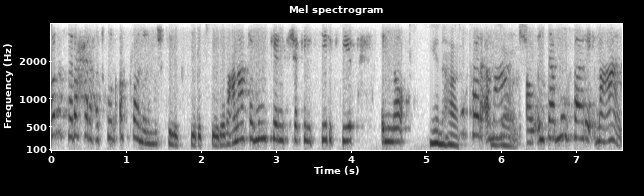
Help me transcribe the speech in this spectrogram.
هون الصراحة رح تكون أصلا المشكلة كثير كثيره معناته ممكن بشكل كثير كثير إنه ينهار مو فارقة معي أو أنت مو فارق معي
